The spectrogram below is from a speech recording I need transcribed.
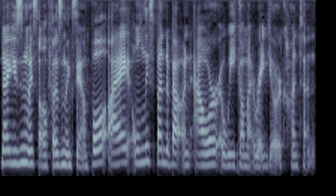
Now, using myself as an example, I only spend about an hour a week on my regular content.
